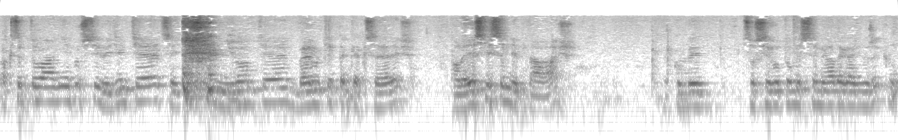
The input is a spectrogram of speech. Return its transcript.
akceptování je prostě vidím tě, cítím tě, vnímám tě, beru tě tak, jak seš, ale jestli se mě ptáš, jakoby, co si o tom myslím já, tak ať to řeknu.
